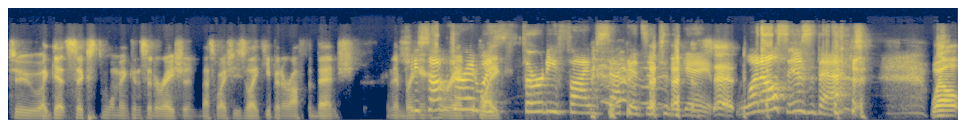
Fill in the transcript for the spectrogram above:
to uh, get sixth woman consideration. That's why she's like keeping her off the bench and then She bringing subbed her her in in like 35 seconds into the game. What else is that? well,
